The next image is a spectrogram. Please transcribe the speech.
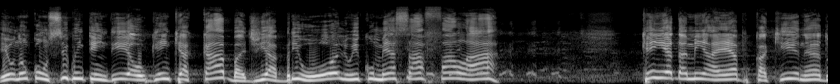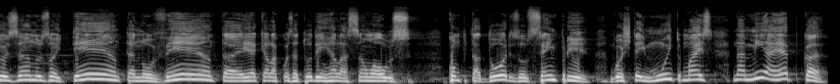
Eu não consigo entender alguém que acaba de abrir o olho e começa a falar. Quem é da minha época aqui, né, dos anos 80, 90 e aquela coisa toda em relação aos computadores, eu sempre gostei muito, mas na minha época,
